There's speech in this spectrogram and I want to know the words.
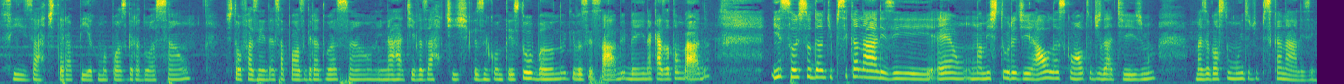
Fiz arte terapia como pós-graduação. Estou fazendo essa pós-graduação em narrativas artísticas em contexto urbano, que você sabe bem, na Casa Tombada. E sou estudante de psicanálise. É uma mistura de aulas com autodidatismo, mas eu gosto muito de psicanálise.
